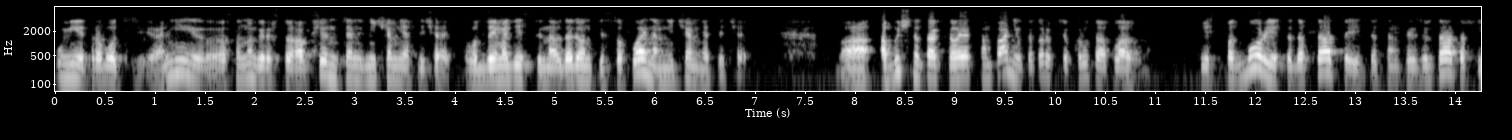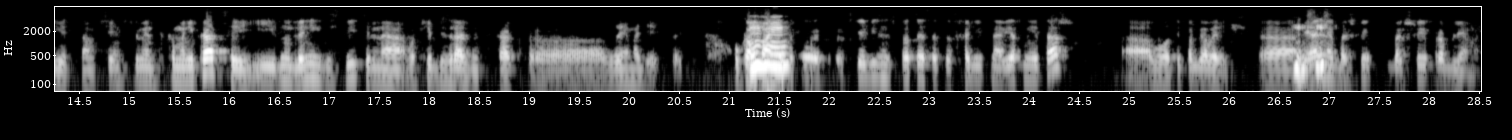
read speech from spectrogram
умеют работать, они в основном говорят, что вообще ничем не отличается. Вот взаимодействие на удаленке с офлайном ничем не отличается. А, обычно так говорят компании, у которых все круто отлажено. Есть подбор, есть адаптация, есть оценка результатов, есть там все инструменты коммуникации, и ну, для них действительно вообще без разницы, как э, взаимодействовать. У компании mm-hmm. такое, все бизнес-процессы это сходить на верхний этаж а, вот, и поговорить. А, реально большие, большие проблемы.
